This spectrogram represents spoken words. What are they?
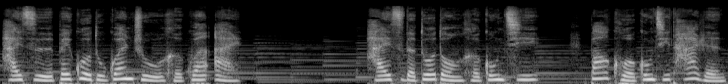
孩子被过度关注和关爱，孩子的多动和攻击，包括攻击他人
